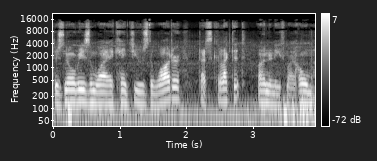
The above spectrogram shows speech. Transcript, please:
There's no reason why I can't use the water that's collected underneath my home.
